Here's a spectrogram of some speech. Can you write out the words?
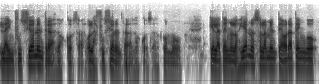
la infusión entre las dos cosas, o la fusión entre las dos cosas. Como que la tecnología no es solamente ahora tengo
